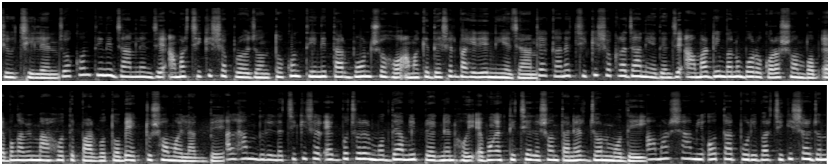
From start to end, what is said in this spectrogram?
সহানুভূতিশীল ছিলেন। যখন তিনি জানলেন যে আমার চিকিৎসা প্রয়োজন, তখন তিনি তার বোন সহ আমাকে দেশের বাহিরে নিয়ে যান। সেখানে চিকিৎসকরা জানিয়ে দেন যে আমার ডিম্বাণু বড় করা সম্ভব এবং আমি মা হতে পারব, তবে একটু সময় লাগবে। আলহামদুলিল্লাহ, চিকিৎসার এক বছরের মধ্যে আমি প্রেগনেন্ট হই এবং একটি ছেলে সন্তানের জন্ম দেই। আমার স্বামী ও তার পরিবার চিকিৎসার জন্য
